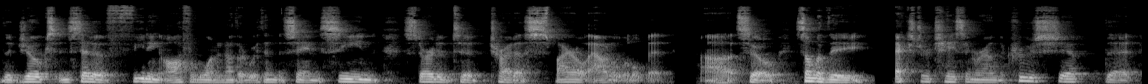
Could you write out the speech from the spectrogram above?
the jokes, instead of feeding off of one another within the same scene, started to try to spiral out a little bit. Uh, so some of the extra chasing around the cruise ship that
